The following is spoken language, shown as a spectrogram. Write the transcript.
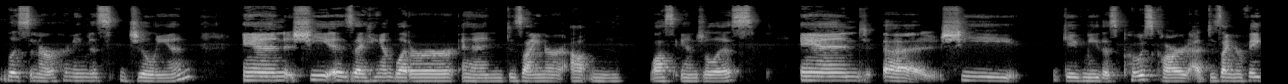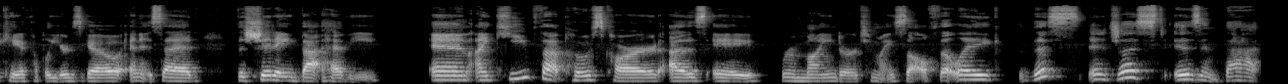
listener. Her name is Jillian, and she is a hand letterer and designer out in Los Angeles, and uh, she gave me this postcard at Designer Vacay a couple years ago, and it said, "The shit ain't that heavy." And I keep that postcard as a reminder to myself that like this it just isn't that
